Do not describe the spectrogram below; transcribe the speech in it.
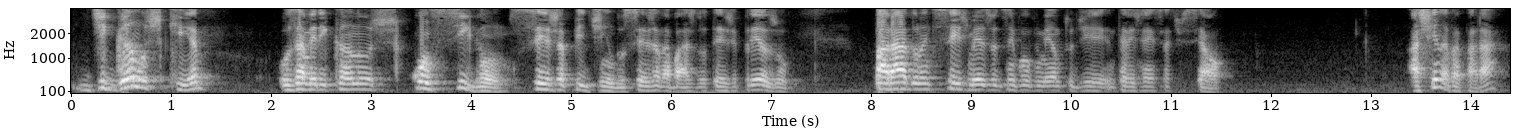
Digamos que os americanos consigam, seja pedindo, seja na base do esteja preso, parar durante seis meses o desenvolvimento de inteligência artificial. A China vai parar?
